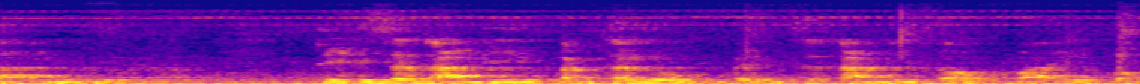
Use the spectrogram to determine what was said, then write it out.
าร ที่สถานีพัทลุงเป็นสถานีต่อไปขอ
